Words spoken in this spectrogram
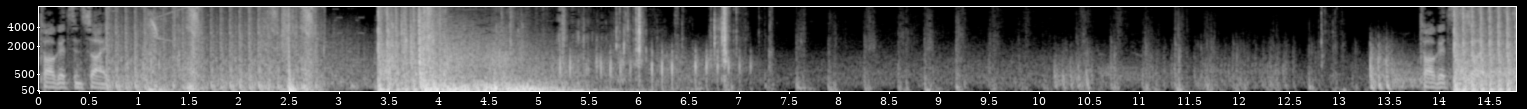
Targets in sight. Targets in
